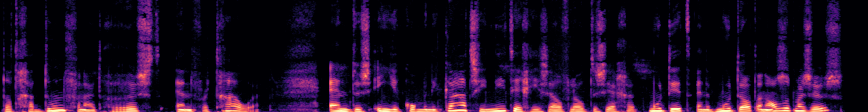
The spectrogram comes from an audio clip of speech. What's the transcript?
dat gaat doen vanuit rust en vertrouwen. En dus in je communicatie niet tegen jezelf loopt te zeggen: het moet dit en het moet dat en als het maar zus.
